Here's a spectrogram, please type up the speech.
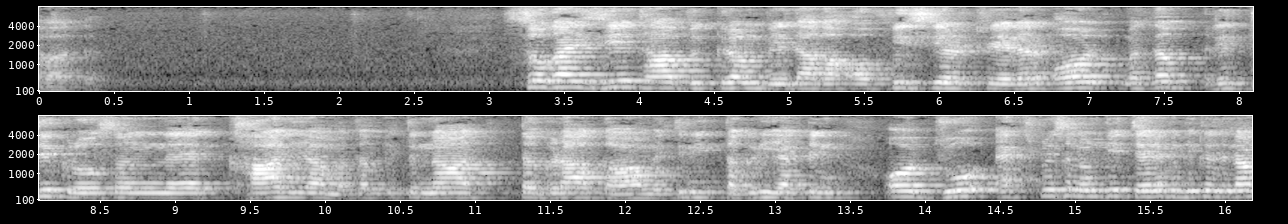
बात है। सो so गाइज़ ये था विक्रम वेदा का ऑफिशियल ट्रेलर और मतलब ऋतिक रोशन ने खा लिया मतलब इतना तगड़ा काम, इतनी तगड़ी एक्टिंग और जो एक्सप्रेशन उनके चेहरे पे दिख रहे थे ना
